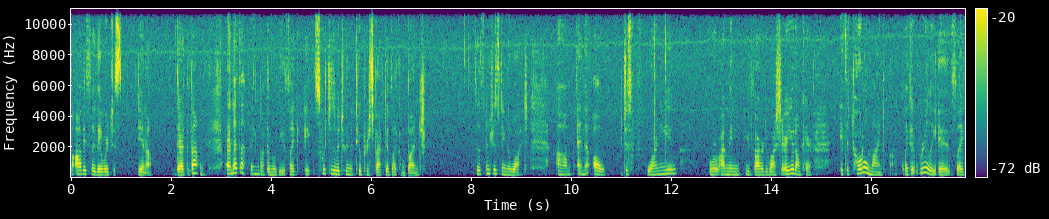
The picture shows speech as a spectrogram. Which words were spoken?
but obviously they were just you know there at the fountain. And that's a thing about the movie. It's like it switches between the two perspectives like a bunch. So it's interesting to watch. Um, and then, oh, just warning you, or I mean, you've already watched it, or you don't care. It's a total mind fuck. Like it really is. Like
